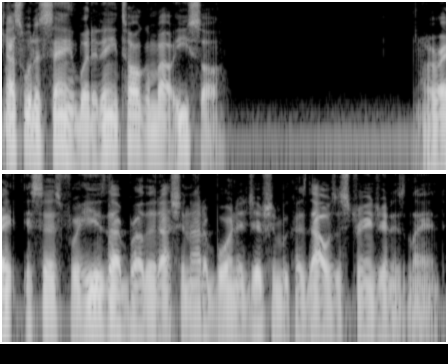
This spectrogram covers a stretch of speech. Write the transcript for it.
That's what it's saying, but it ain't talking about Esau. All right. It says, For he is thy brother, thou shalt not abhor an Egyptian, because thou was a stranger in his land.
